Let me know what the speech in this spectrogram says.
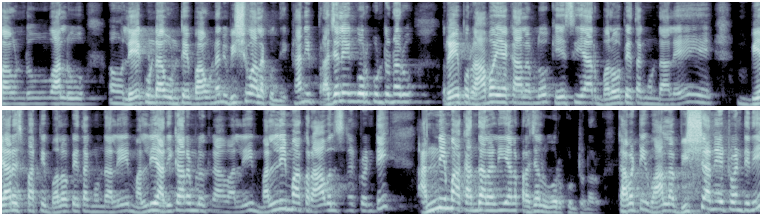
బాగుండు వాళ్ళు లేకుండా ఉంటే బాగుండని విష్ ఉంది కానీ ప్రజలు ఏం కోరుకుంటున్నారు? రేపు రాబోయే కాలంలో కేసీఆర్ బలోపేతంగా ఉండాలి బీఆర్ఎస్ పార్టీ బలోపేతంగా ఉండాలి మళ్ళీ అధికారంలోకి రావాలి మళ్ళీ మాకు రావాల్సినటువంటి అన్ని మాకు అందాలని ఇలా ప్రజలు కోరుకుంటున్నారు. కాబట్టి వాళ్ళ విష్ అనేటువంటిది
